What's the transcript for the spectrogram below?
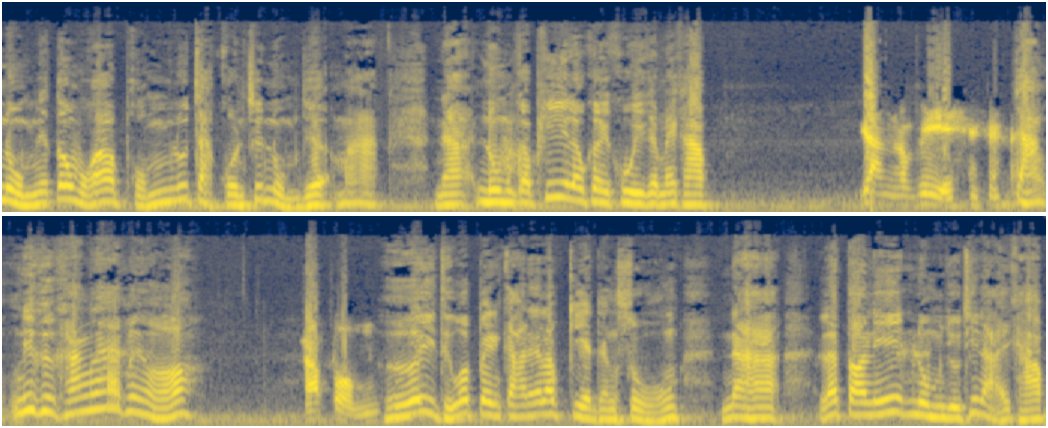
หนุ่มเนี่ยต้องบอกว่าผมรู้จักคนชื่อหนุ่มเยอะมากนะหนุ่มกับพี่เราเคยคุยกันไหมครับยังครับพี่ยังนี่คือครั้งแรกเลยเหรอครับผมเฮ้ยถือว่าเป็นการได้รับเกียรติอย่างสูงนะฮะและตอนนี้หนุ่มอยู่ที่ไหนครับ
